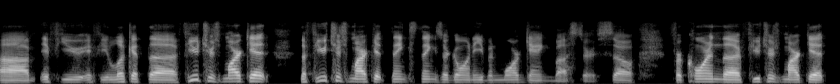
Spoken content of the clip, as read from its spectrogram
Um, if you if you look at the futures market, the futures market thinks things are going even more gangbusters. So for corn, the futures market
